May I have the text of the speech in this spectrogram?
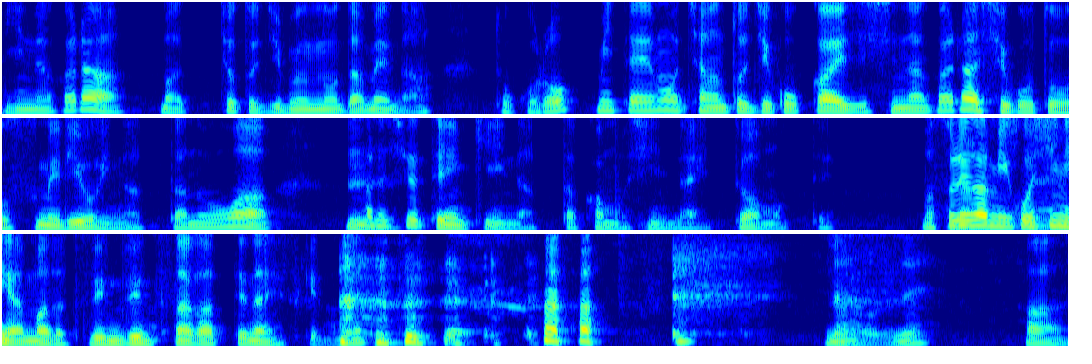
言いながら、まあ、ちょっと自分のダメなところみたいのをちゃんと自己開示しながら仕事を進めるようになったのは、うんある種転機になったかもしれないとは思って。まあ、それがみこしにはまだ全然つながってないですけどね。なるほどね。は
